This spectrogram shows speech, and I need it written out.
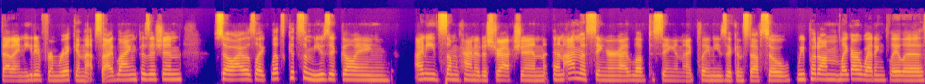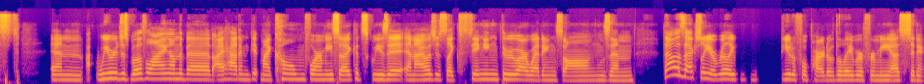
that I needed from Rick in that side lying position. So I was like, let's get some music going. I need some kind of distraction. And I'm a singer. I love to sing and I play music and stuff. So we put on like our wedding playlist and we were just both lying on the bed. I had him get my comb for me so I could squeeze it. And I was just like singing through our wedding songs. And that was actually a really beautiful part of the labor for me, us sitting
